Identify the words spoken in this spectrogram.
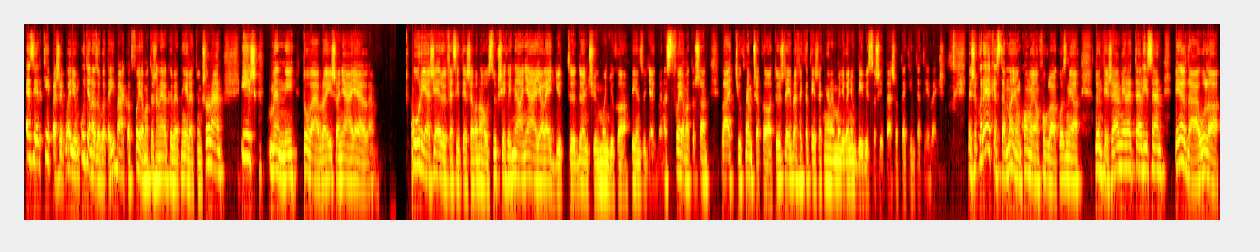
ezért képesek vagyunk ugyanazokat a hibákat folyamatosan elkövetni életünk során, és menni továbbra is a nyáj ellen óriási erőfeszítése van ahhoz szükség, hogy ne a nyájjal együtt döntsünk mondjuk a pénzügyekben. Ezt folyamatosan látjuk nem csak a tőzsdei befektetéseknél, hanem mondjuk a nyugdíjbiztosítások tekintetében is. És akkor elkezdtem nagyon komolyan foglalkozni a döntés elmélettel, hiszen például a,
